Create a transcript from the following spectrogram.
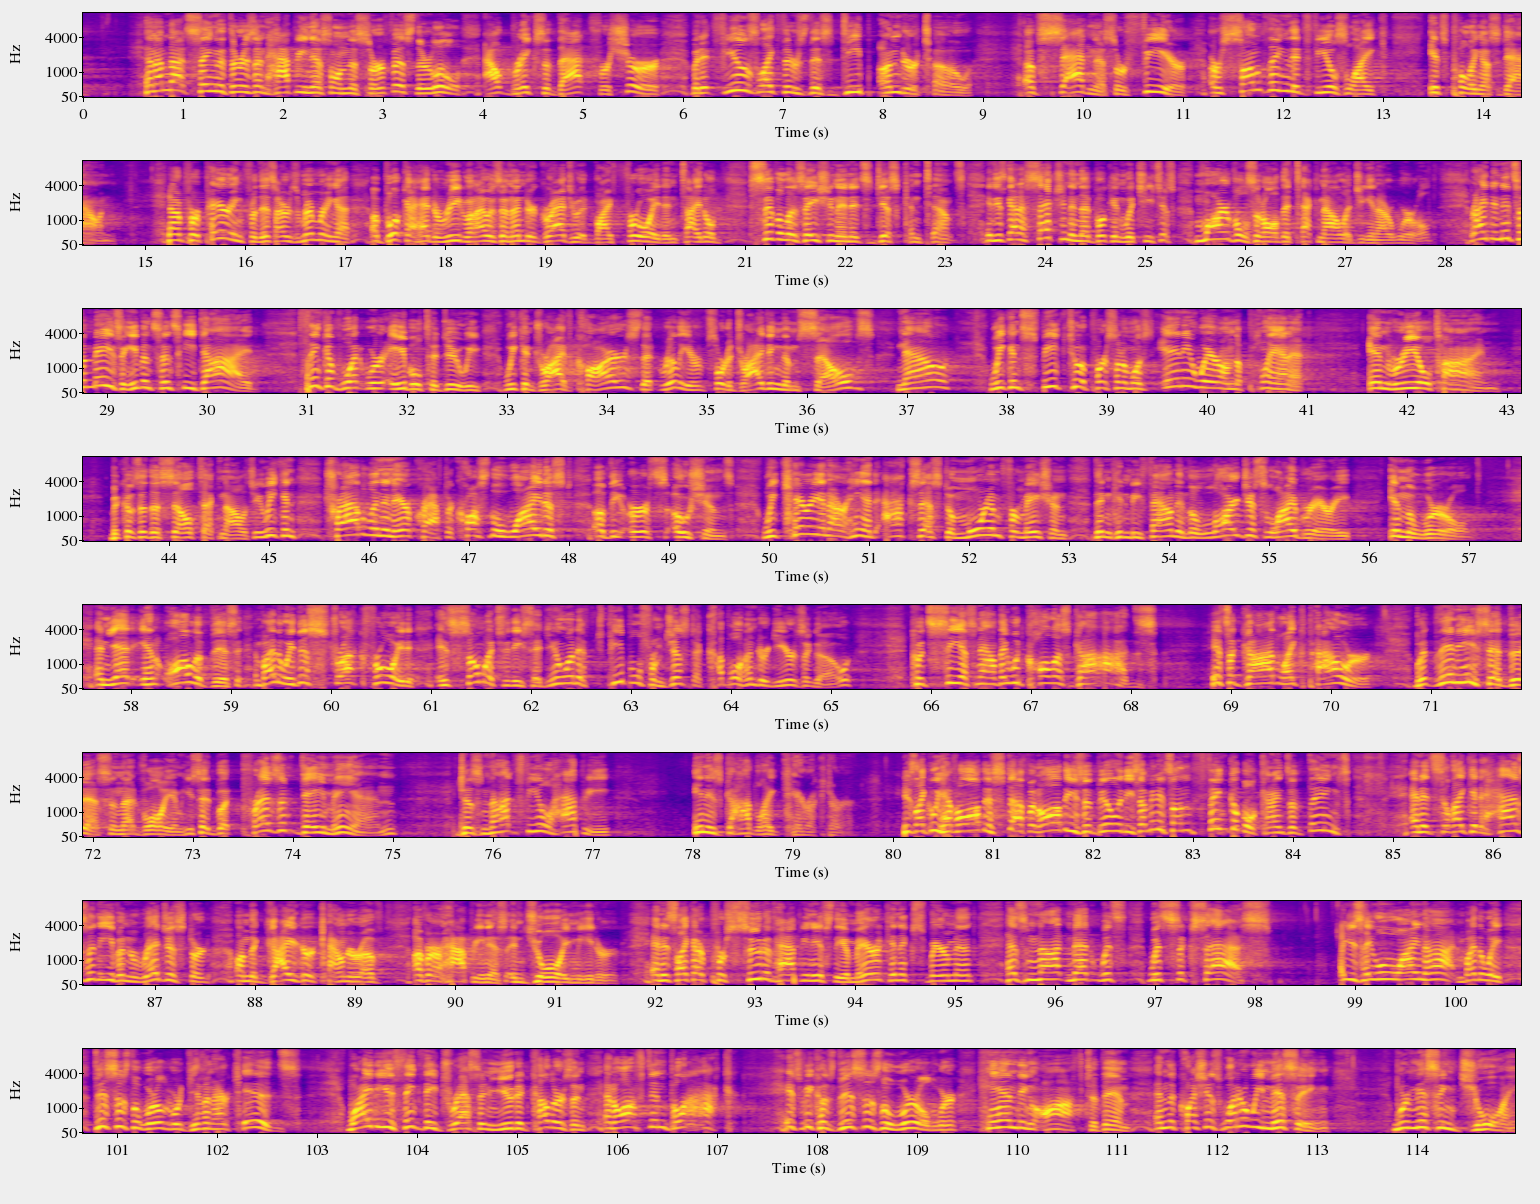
And I'm not saying that there isn't happiness on the surface. There are little outbreaks of that for sure, but it feels like there's this deep undertow of sadness or fear or something that feels like it's pulling us down. Now, in preparing for this, I was remembering a, a, book I had to read when I was an undergraduate by Freud entitled Civilization and Its Discontents. And he's got a section in that book in which he just marvels at all the technology in our world, right? And it's amazing, even since he died. Think of what we're able to do. We, we can drive cars that really are sort of driving themselves now. We can speak to a person almost anywhere on the planet in real time because of the cell technology. We can travel in an aircraft across the widest of the Earth's oceans. We carry in our hand access to more information than can be found in the largest library in the world. And yet, in all of this, and by the way, this struck Freud is so much that he said, you know what, if people from just a couple hundred years ago could see us now, they would call us gods. It's a godlike power. But then he said this in that volume. He said, But present day man does not feel happy in his godlike character. He's like, we have all this stuff and all these abilities. I mean, it's unthinkable kinds of things. And it's like it hasn't even registered on the Geiger counter of, of our happiness and joy meter. And it's like our pursuit of happiness, the American experiment, has not met with, with success. And you say, well, why not? And by the way, this is the world we're giving our kids. Why do you think they dress in muted colors and, and often black? It's because this is the world we're handing off to them. And the question is, what are we missing? We're missing joy.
